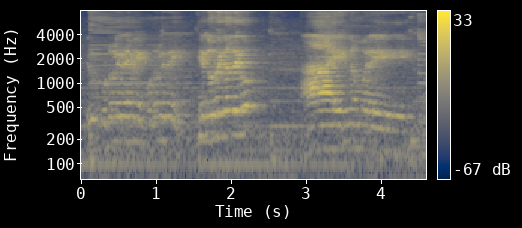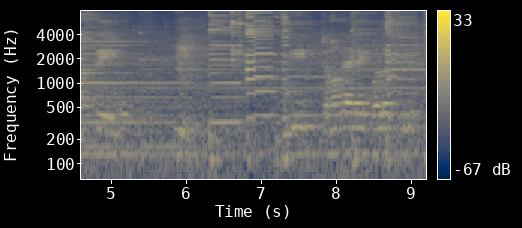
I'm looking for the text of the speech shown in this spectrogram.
ये लोग फोटो ले रहे हैं मैं फोटो ले रहे हैं ये दोनों इधर देखो हाँ एक नंबर है मस्त है ये चमक रहा है लाइक बल्ब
